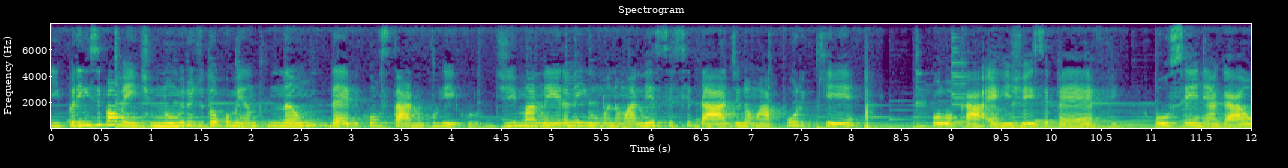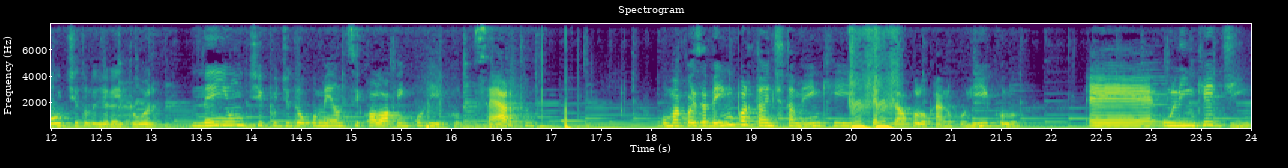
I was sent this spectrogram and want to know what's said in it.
E principalmente, o número de documento não deve constar no currículo, de maneira nenhuma. Não há necessidade, não há porquê colocar RG e CPF, ou CNH, ou título de eleitor. Nenhum tipo de documento se coloca em currículo, certo? Uma coisa bem importante também que, que é legal colocar no currículo é o LinkedIn,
